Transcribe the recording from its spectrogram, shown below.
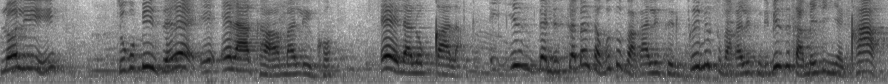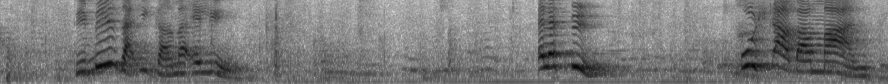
loli ndikubizele e-, elaa gama likho ela lokuqala bendisebenza kwisivakalisi ndicima isivakalisi ndibiza igama elinye qha ndibiza igama elinye elesibini uhlaba amanzi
